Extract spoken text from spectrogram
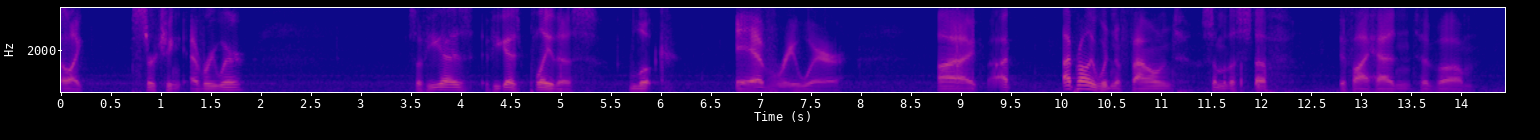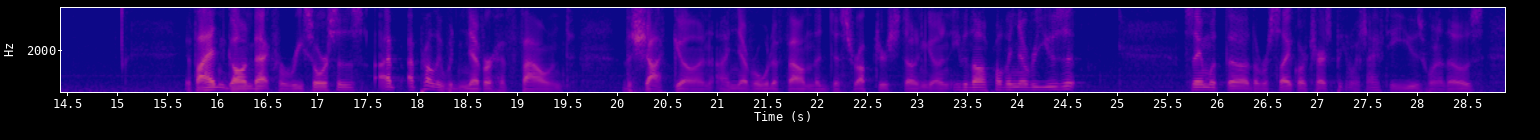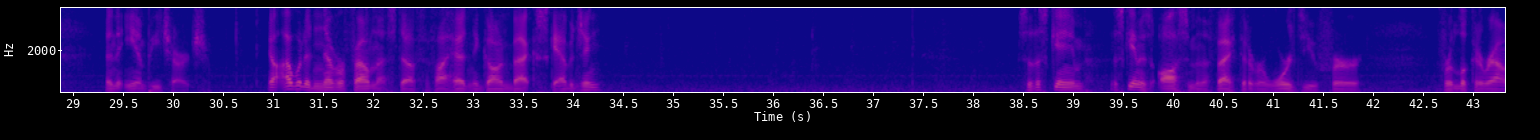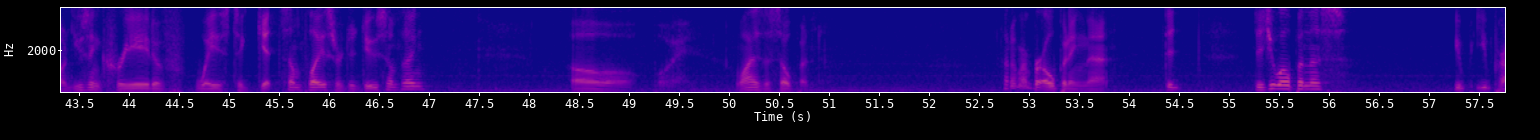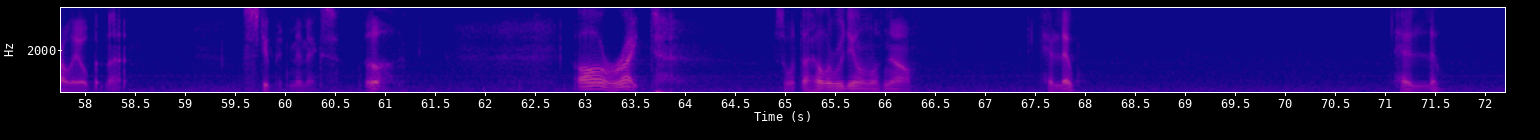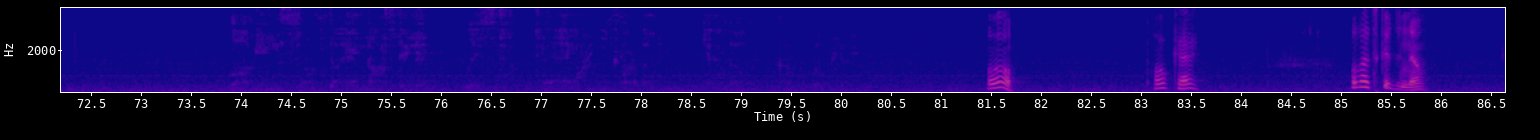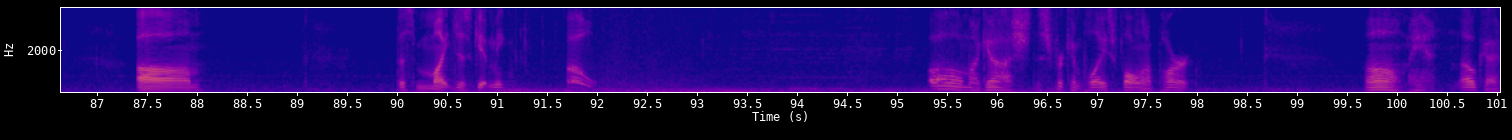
like searching everywhere. So if you guys if you guys play this, look everywhere. I I I probably wouldn't have found some of the stuff if I hadn't have um if I hadn't gone back for resources, I, I probably would never have found the shotgun. I never would have found the disruptor stun gun, even though I'll probably never use it. Same with the the recycler charge. Speaking of which, I have to use one of those, and the EMP charge. Yeah, I would have never found that stuff if I hadn't gone back scavenging. So this game, this game is awesome in the fact that it rewards you for, for looking around, using creative ways to get someplace or to do something. Oh boy. Why is this open? I don't remember opening that. Did did you open this? You you probably opened that. Stupid mimics. Ugh. All right. So what the hell are we dealing with now? Hello. Hello. Oh. Okay. Well, that's good to know. Um. This might just get me. Oh. Oh my gosh, this freaking place falling apart. Oh man. Okay.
